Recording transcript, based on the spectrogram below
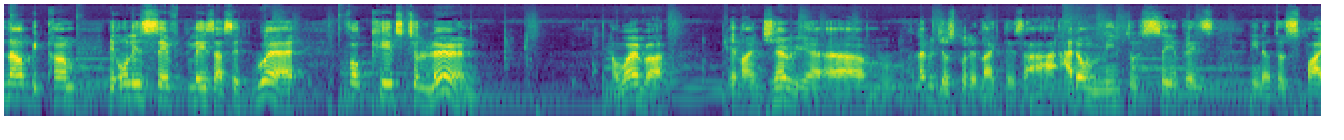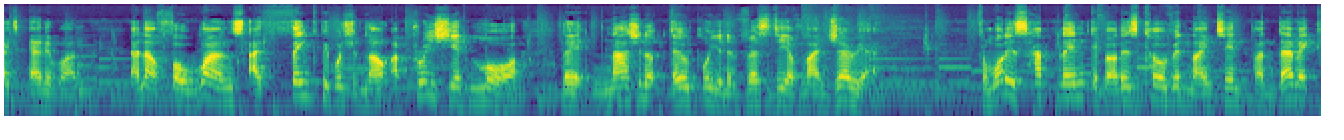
now become the only safe place, as it were, for kids to learn. However, in Nigeria, um, let me just put it like this I, I don't mean to say this, you know, to spite anyone. And now, for once, I think people should now appreciate more the National Open University of Nigeria. From what is happening about this COVID 19 pandemic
